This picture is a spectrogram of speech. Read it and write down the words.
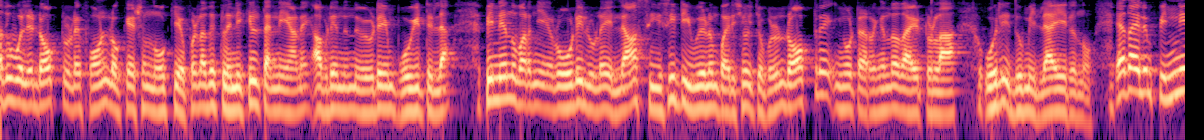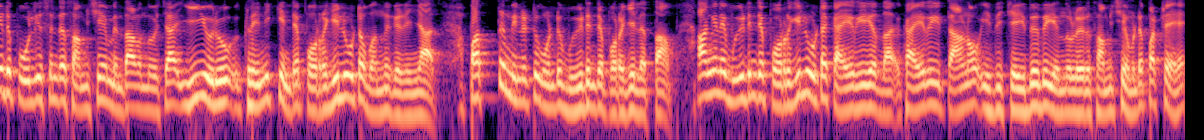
അതുപോലെ ഡോക്ടറുടെ ഫോൺ ലൊക്കേഷൻ നോക്കിയപ്പോൾ അത് ക്ലിനിക്കിൽ തന്നെയാണ്. അവിടെ നിന്ന് എവിടെയും പോയിട്ടില്ല. പിന്നെയെന്ന് പറഞ്ഞ് റോഡിലുള്ള എല്ലാ സി സി ടി വികളും പരിശോധിച്ചപ്പോഴും ഡോക്ടറെ ഇങ്ങോട്ട് ഇറങ്ങുന്നതായിട്ടുള്ള ഒരു ഇതുമില്ലായിരുന്നു ഏതായാലും പിന്നീട് പോലീസിന്റെ സംശയം എന്താണെന്ന് വെച്ചാൽ ഈ ഒരു ക്ലിനിക്കിന്റെ പുറകിലൂട്ട് വന്നു കഴിഞ്ഞാൽ പത്ത് മിനിറ്റ് കൊണ്ട് വീടിന്റെ പുറകിലെത്താം. അങ്ങനെ വീടിന്റെ പുറകിലൂടെ കയറിയത കയറിയിട്ടാണോ ഇത് ചെയ്തത് എന്നുള്ളൊരു സംശയമുണ്ട്. പക്ഷേ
